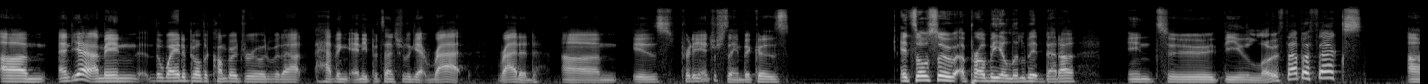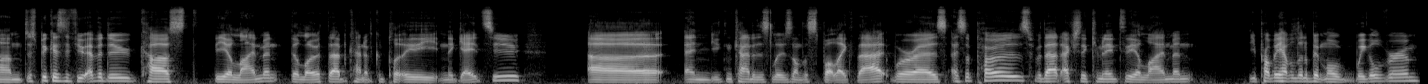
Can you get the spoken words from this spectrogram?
Um, and yeah, I mean the way to build a combo druid without having any potential to get rat ratted um, is pretty interesting because it's also probably a little bit better into the Loatheb effects. Um, just because if you ever do cast the alignment, the Loatheb kind of completely negates you. Uh, and you can kind of just lose on the spot like that. Whereas I suppose without actually committing to the alignment, you probably have a little bit more wiggle room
